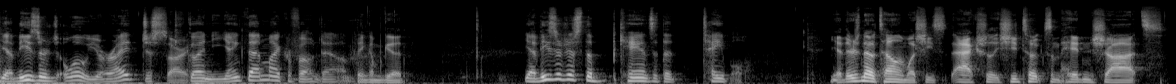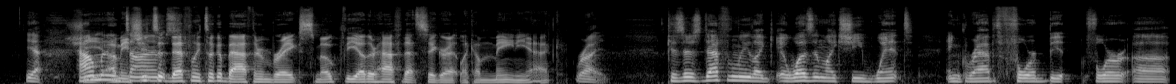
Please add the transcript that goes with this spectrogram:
Yeah, these are. Whoa, you're right. Just Sorry. go ahead and yank that microphone down. I think I'm good. Yeah, these are just the cans at the table. Yeah, there's no telling what she's actually. She took some hidden shots. Yeah. She, How many I mean, times? she took definitely took a bathroom break, smoked the other half of that cigarette like a maniac. Right. Because there's definitely like it wasn't like she went and grabbed four be- four uh,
